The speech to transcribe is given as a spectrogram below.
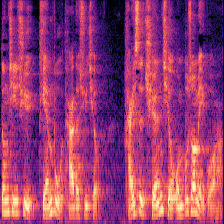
东西去填补它的需求，还是全球？我们不说美国哈，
